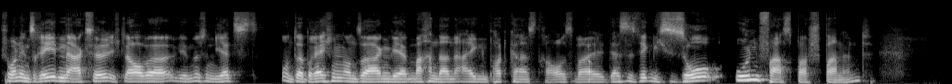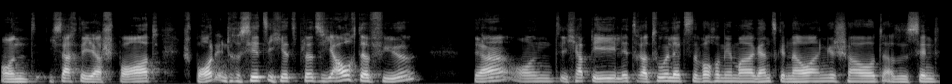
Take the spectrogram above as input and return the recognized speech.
schon ins Reden, Axel. Ich glaube, wir müssen jetzt unterbrechen und sagen, wir machen da einen eigenen Podcast draus, weil das ist wirklich so unfassbar spannend. Und ich sagte ja Sport. Sport interessiert sich jetzt plötzlich auch dafür. Ja, und ich habe die Literatur letzte Woche mir mal ganz genau angeschaut. Also es sind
